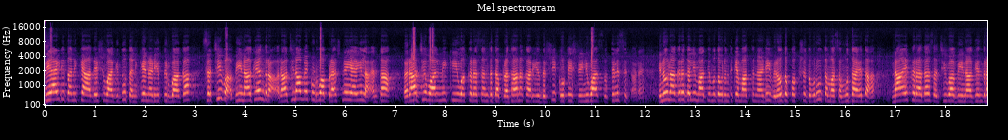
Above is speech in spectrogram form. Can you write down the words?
ಸಿಐಡಿ ತನಿಖೆ ಆದೇಶವಾಗಿದ್ದು, ತನಿಖೆ ನಡೆಯುತ್ತಿರುವಾಗ ಸಚಿವ ಬಿ. ನಾಗೇಂದ್ರ ರಾಜೀನಾಮೆ ಕೊಡುವ ಪ್ರಶ್ನೆಯೇ ಇಲ್ಲ ಅಂತ ರಾಜ್ಯ ವಾಲ್ಮೀಕಿ ಯುವಕರ ಸಂಘದ ಪ್ರಧಾನ ಕಾರ್ಯದರ್ಶಿ ಕೋಟೆ ಶ್ರೀನಿವಾಸ್ ತಿಳಿಸಿದ್ದಾರೆ. ಇನ್ನು ನಗರದಲ್ಲಿ ಮಾಧ್ಯಮದವರೊಂದಿಗೆ ಮಾತನಾಡಿ ವಿರೋಧ ಪಕ್ಷದವರು ತಮ್ಮ ಸಮುದಾಯದ ನಾಯಕರಾದ ಸಚಿವ ಬಿ. ನಾಗೇಂದ್ರ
